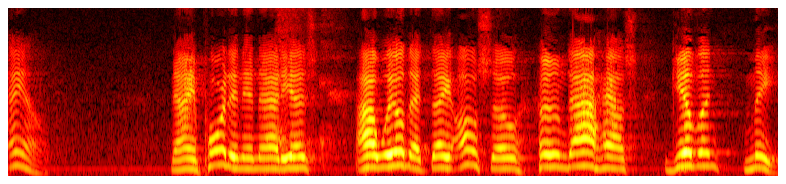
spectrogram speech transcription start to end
am. Now, important in that is, I will that they also, whom thou hast given me,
